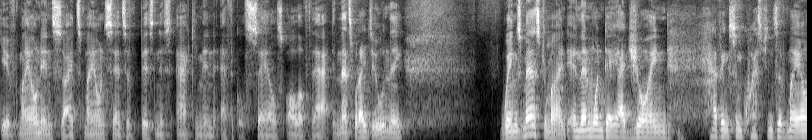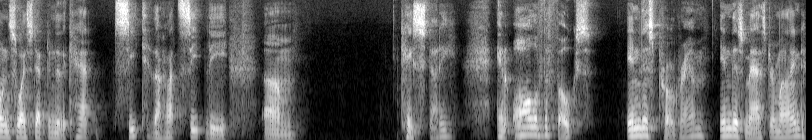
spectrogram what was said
give my own insights, my own sense of business acumen, ethical sales, all of that. And that's what I do in the Wings Mastermind. And then one day I joined having some questions of my own, so I stepped into the cat seat, the hot seat, the um, case study. And all of the folks in this program, in this mastermind,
